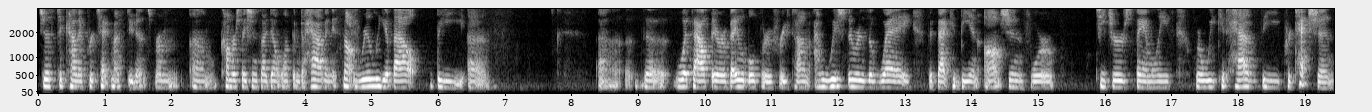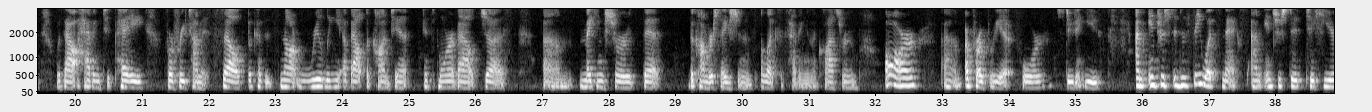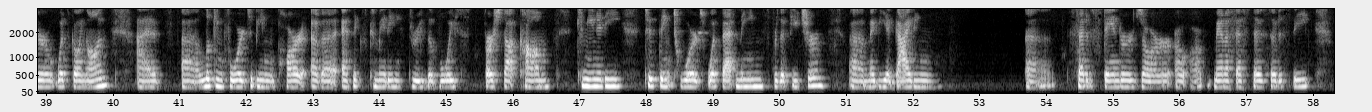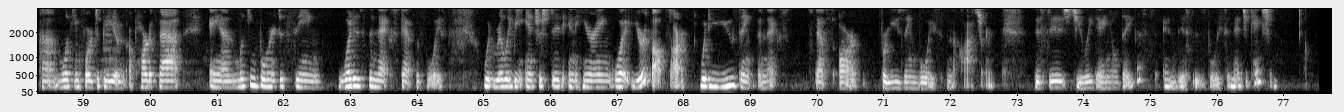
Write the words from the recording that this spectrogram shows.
just to kind of protect my students from um, conversations I don't want them to have, and it's not really about the uh, uh, the what's out there available through free time. I wish there was a way that that could be an option for teachers, families, where we could have the protection without having to pay for free time itself because it's not really about the content. It's more about just um, making sure that the conversations Alexa's having in the classroom are um, appropriate for student use. I'm interested to see what's next. I'm interested to hear what's going on. I'm uh, looking forward to being part of an ethics committee through the voicefirst.com community to think towards what that means for the future. Uh, maybe a guiding uh, set of standards or, or, or, manifesto, so to speak. Um, looking forward to being a part of that and looking forward to seeing what is the next step with voice. Would really be interested in hearing what your thoughts are. What do you think the next steps are for using voice in the classroom? This is Julie Daniel Davis, and this is Voice in Education.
